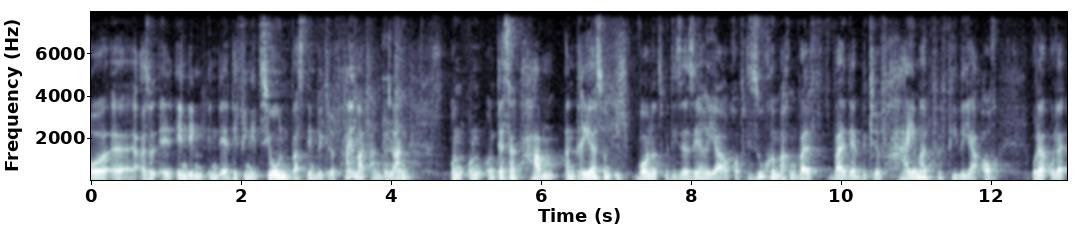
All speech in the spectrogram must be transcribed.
äh, also in, dem, in der Definition, was den Begriff Heimat anbelangt. Und, und, und deshalb haben Andreas und ich wollen uns mit dieser Serie ja auch auf die Suche machen, weil, weil der Begriff Heimat für viele ja auch oder, oder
